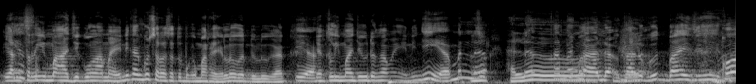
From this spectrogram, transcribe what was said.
yang Iya, terima aja gue nggak main ini kan gue salah satu penggemar Halo kan dulu kan Iya. yang kelima aja udah nggak main ini Iya bener. Halo. Karena nggak ada Halo goodbye sih Kok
